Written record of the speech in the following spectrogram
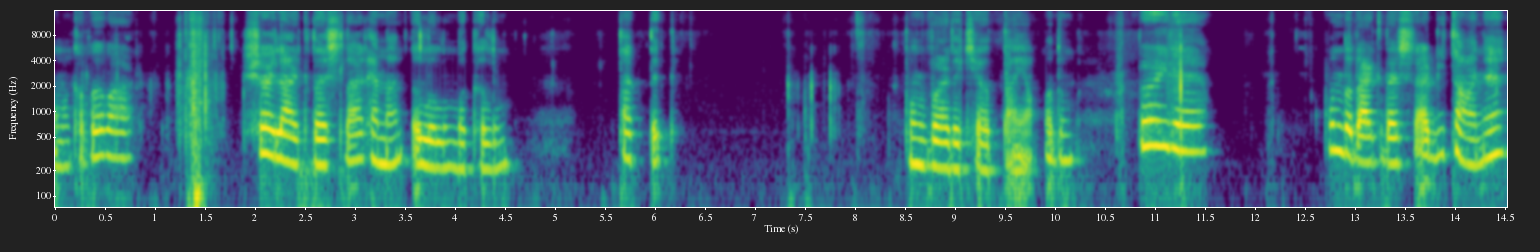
onun kapağı var. Şöyle arkadaşlar hemen alalım bakalım. Taktık. Bunu bu arada kağıttan yapmadım. Böyle. Bunda da arkadaşlar bir tane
